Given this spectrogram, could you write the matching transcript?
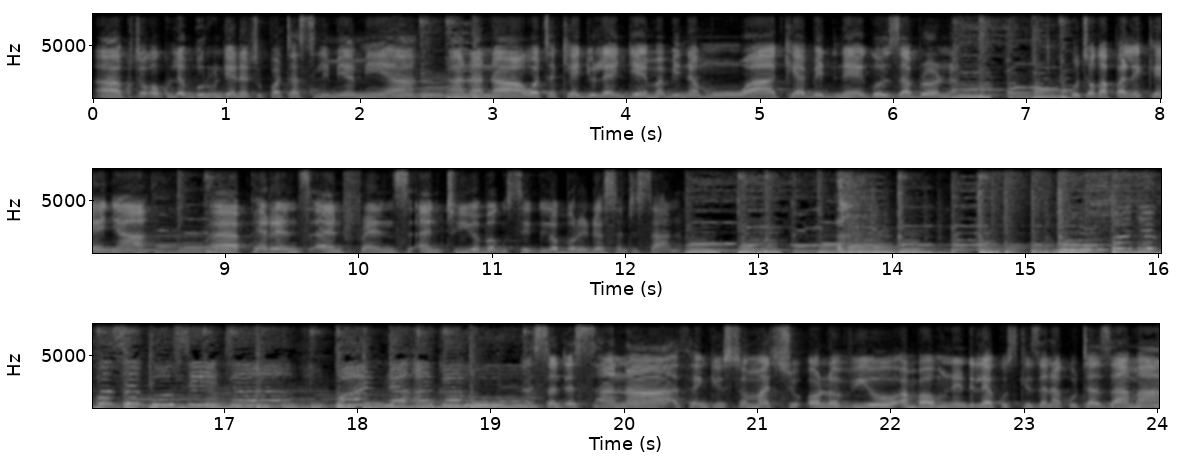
uh, kutoka kule burundi anatupata asilimia mia. Na nawatakia julai njema binamu wake abednego zabron kutoka pale kenya. Uh, parents and friends and to you abagusi global radio asante sana. Asante sana. Thank you so much to all of you ambao mnaendelea kusikiza na kutazama.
